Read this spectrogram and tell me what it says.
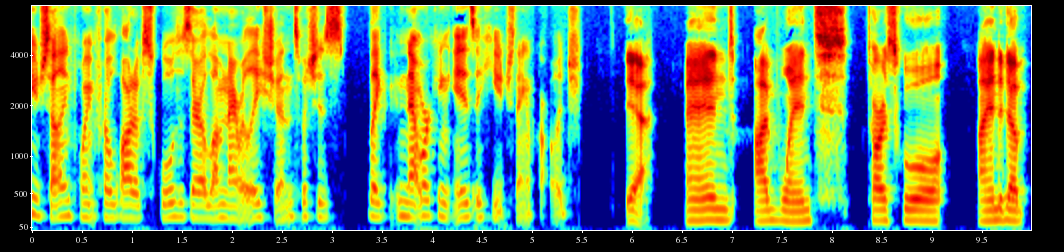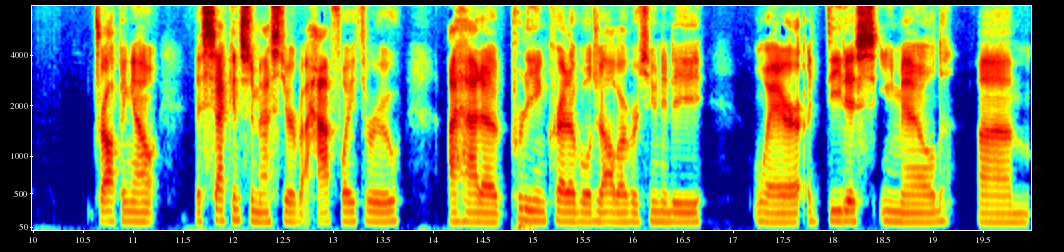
huge selling point for a lot of schools is their alumni relations, which is like networking is a huge thing of college. Yeah. And I went to art school. I ended up dropping out the second semester, about halfway through. I had a pretty incredible job opportunity where Adidas emailed um,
